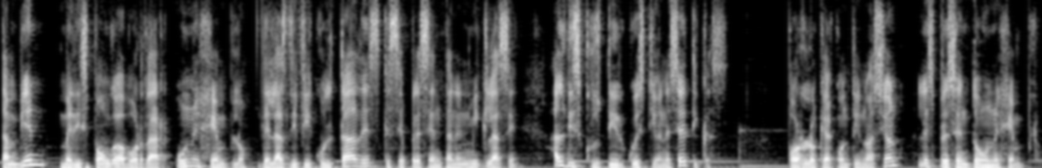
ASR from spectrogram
también me dispongo a abordar un ejemplo de las dificultades que se presentan en mi clase al discutir cuestiones éticas, por lo que a continuación les presento un ejemplo.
